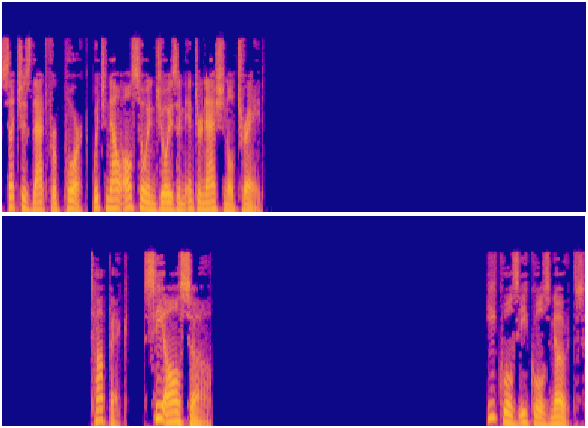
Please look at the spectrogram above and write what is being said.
such as that for pork, which now also enjoys an international trade. See also Notes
